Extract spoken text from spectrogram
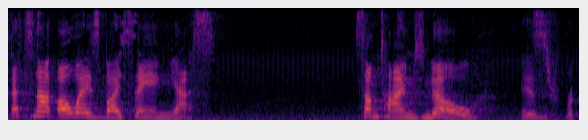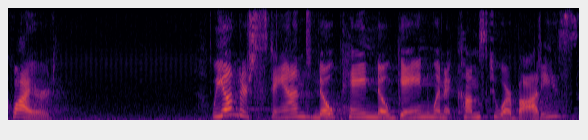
that's not always by saying yes. Sometimes no is required. We understand no pain, no gain when it comes to our bodies.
